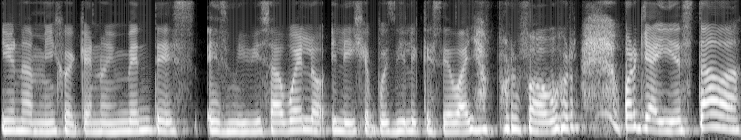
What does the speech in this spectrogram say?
Y una me dijo que no inventes, es mi bisabuelo. Y le dije, pues dile que se vaya, por favor, porque ahí estaba.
